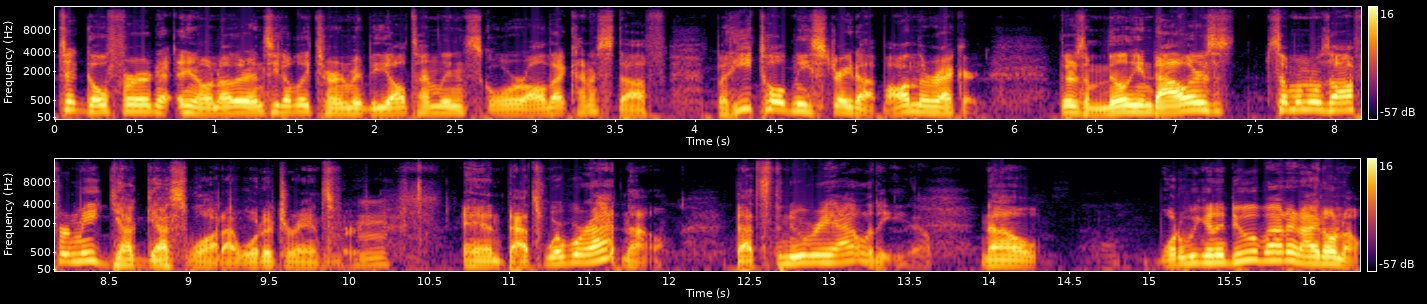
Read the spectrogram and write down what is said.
to go for you know another NCAA tournament, be the all-time leading scorer, all that kind of stuff. But he told me straight up on the record, "There's a million dollars someone was offering me. Yeah, guess what? I would have transferred." Mm-hmm. And that's where we're at now. That's the new reality. Now, what are we going to do about it? I don't know.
